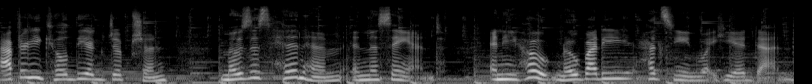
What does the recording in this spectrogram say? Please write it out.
After he killed the Egyptian, Moses hid him in the sand, and he hoped nobody had seen what he had done.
